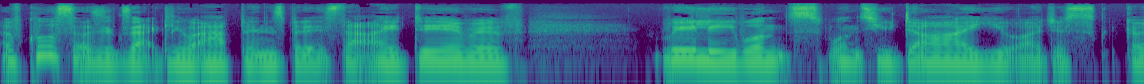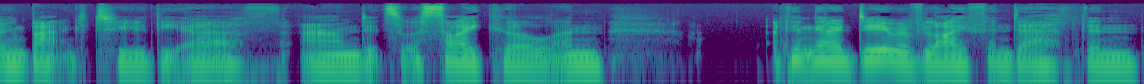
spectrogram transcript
of course, that's exactly what happens. But it's that idea of really once once you die, you are just going back to the earth, and it's a cycle. And I think the idea of life and death, and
